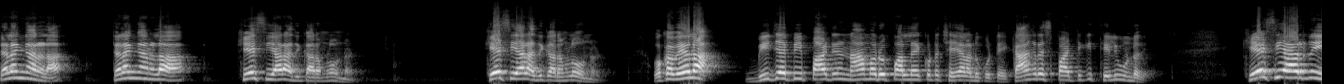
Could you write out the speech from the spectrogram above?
తెలంగాణలో తెలంగాణలో కేసీఆర్ అధికారంలో ఉన్నాడు. కేసీఆర్ అధికారంలో ఉన్నాడు. ఒకవేళ బీజేపీ పార్టీని నామరూపాలు లేకుండా చేయాలనుకుంటే కాంగ్రెస్ పార్టీకి తెలివి ఉండదు. కేసీఆర్ని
